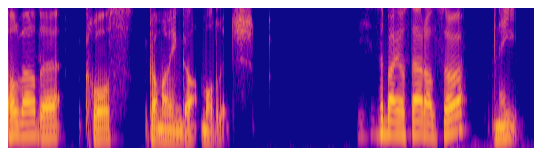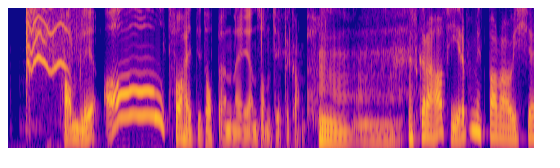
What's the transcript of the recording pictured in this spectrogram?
Valverde, Kroos, Kamavinga, Modric. Ikke Ceballos der, altså. Nei. Han blir altfor heit i toppen i en sånn type kamp. Men skal de ha fire på midtbanen og ikke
